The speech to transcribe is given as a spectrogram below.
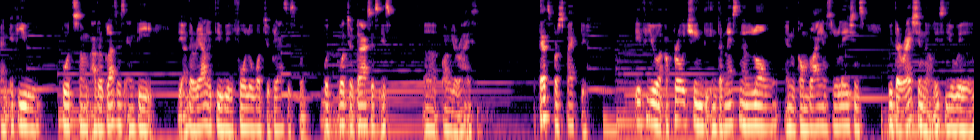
And if you put some other glasses and the the other reality will follow what your glasses put but what your glasses is uh, on your eyes. That's perspective if you are approaching the international law and compliance relations with a rationalist, you will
